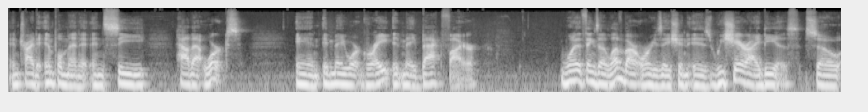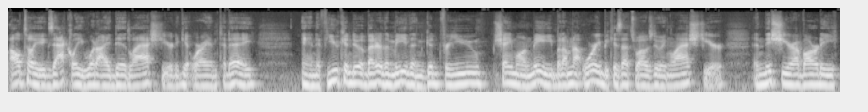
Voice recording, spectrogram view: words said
and try to implement it and see how that works. And it may work great, it may backfire. One of the things I love about our organization is we share ideas. So I'll tell you exactly what I did last year to get where I am today. And if you can do it better than me, then good for you. Shame on me. But I'm not worried because that's what I was doing last year. And this year I've already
